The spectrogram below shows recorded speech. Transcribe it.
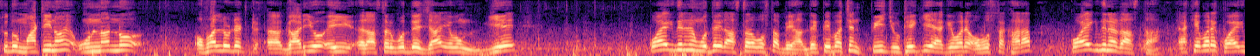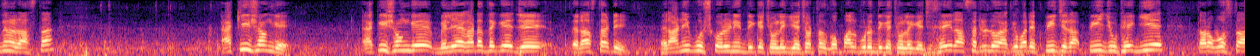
শুধু মাটি নয়, অন্যান্য ওভারলোডেড গাড়িও এই রাস্তার উপর দিয়ে যায় এবং গিয়ে কয়েকদিনের মধ্যেই রাস্তার অবস্থা বেহাল। দেখতেই পাচ্ছেন, পিচ উঠে গিয়ে একেবারে অবস্থা খারাপ। কয়েকদিনের রাস্তা, একেবারে কয়েকদিনের রাস্তা। একই সঙ্গে একই সঙ্গে বেলিয়াঘাটা থেকে যে রাস্তাটি রানী পুষ্করিণীর দিকে চলে গিয়েছে, অর্থাৎ গোপালপুরের দিকে চলে গিয়েছে, সেই রাস্তাটিরও একেবারে পিচ পিচ উঠে গিয়ে তার অবস্থা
